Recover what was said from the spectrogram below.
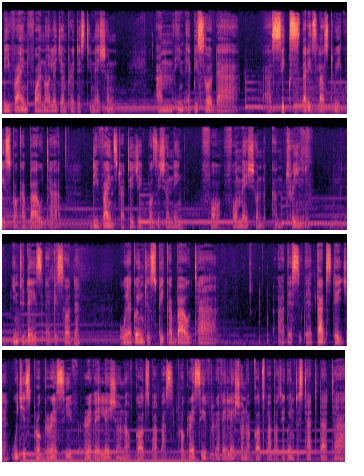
divine foreknowledge and predestination. And in episode uh, uh 6, that is last week, we spoke about uh, divine strategic positioning for formation and training. In today's episode, we are going to speak about uh, this, the third stage, which is progressive revelation of God's purpose. Progressive revelation of God's purpose. We're going to start that uh,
